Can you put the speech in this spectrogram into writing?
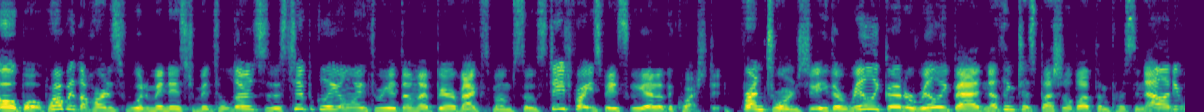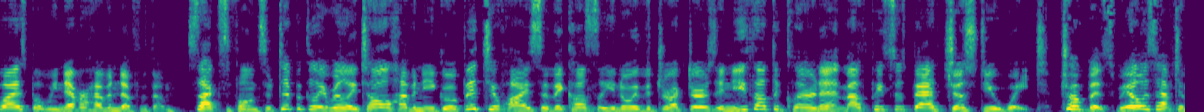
Oboe. Probably the hardest woodwind instrument to learn, so there's typically only three of them at bare maximum, so stage fright is basically out of the question. French horns. They're either really good or really bad. Nothing too special about them personality-wise, but we never have enough of them. Saxophones. They're typically really tall, have an ego a bit too high, so they constantly annoy the directors, and you thought the clarinet mouthpiece was bad, just you wait. Trumpets. We always have too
